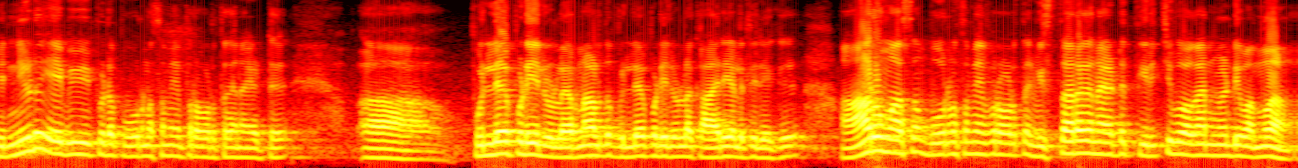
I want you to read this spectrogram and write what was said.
പിന്നീട് എ ബി വി പിയുടെ പൂർണസമയ പ്രവർത്തകനായിട്ട് പുല്ലേപ്പടിയിലുള്ള എറണാകുളത്ത് പുല്ലേപ്പടിയിലുള്ള കാര്യാലയത്തിലേക്ക് ആറുമാസം പൂർണസമയ പ്രവർത്തനം വിസ്താരകനായിട്ട് തിരിച്ചു പോകാൻ വേണ്ടി വന്നതാണ്.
